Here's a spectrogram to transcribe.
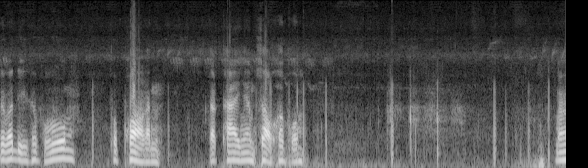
สวัสดีครับผมพบพ่อกันทักทายยามเสาร์ครับผม มา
